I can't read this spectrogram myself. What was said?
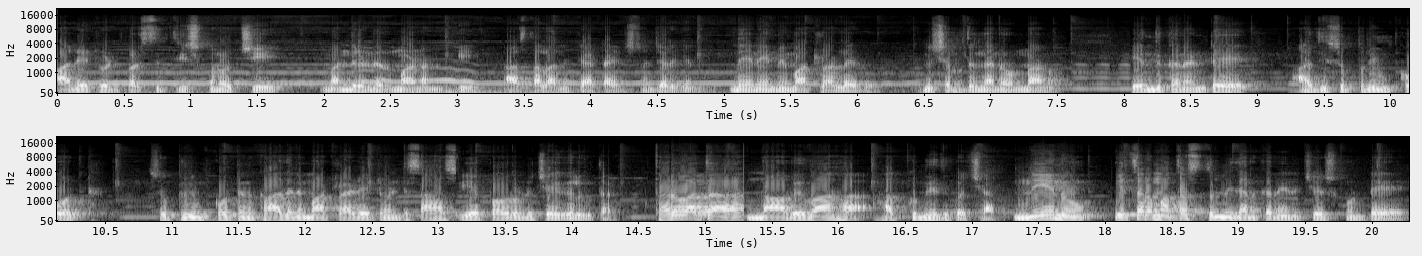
అనేటువంటి పరిస్థితి తీసుకుని వచ్చి మందిర నిర్మాణానికి ఆ స్థలాన్ని కేటాయించడం జరిగింది. నేనేమి మాట్లాడలేదు. నిశ్శబ్దంగానే ఉన్నాను. ఎందుకనంటే అది సుప్రీం కోర్ట్. కాదని మాట్లాడేటువంటి సాహసం ఏ పౌరుడు చేయగలుగుతాడు? తరువాత నా వివాహ హక్కు మీదకి వచ్చారు నేను ఇతర మతస్థుల్ని గనక నేను చేసుకుంటే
